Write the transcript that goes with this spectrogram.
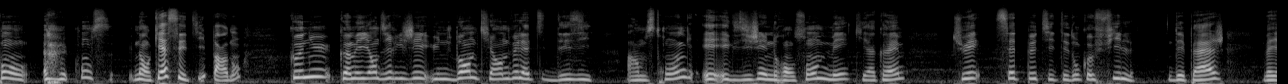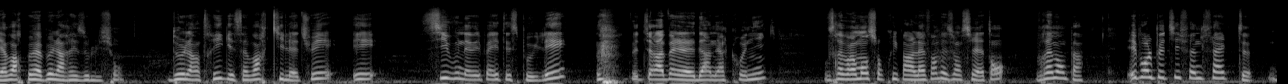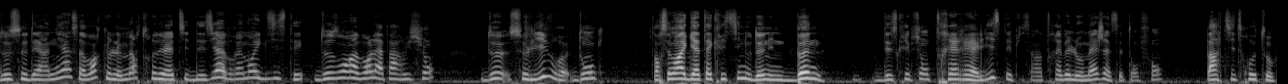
non Cassetti, pardon, connu comme ayant dirigé une bande qui a enlevé la petite Daisy Armstrong et exigé une rançon, mais qui a quand même tuer cette petite. Et donc au fil des pages, il va y avoir peu à peu la résolution de l'intrigue et savoir qui l'a tué. Et si vous n'avez pas été spoilé, petit rappel à la dernière chronique, vous serez vraiment surpris par la fin parce qu'on s'y attend vraiment pas. Et pour le petit fun fact de ce dernier, à savoir que le meurtre de la petite Daisy a vraiment existé deux ans avant la parution de ce livre. Donc forcément Agatha Christie nous donne une bonne description très réaliste et puis c'est un très bel hommage à cet enfant parti trop tôt.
